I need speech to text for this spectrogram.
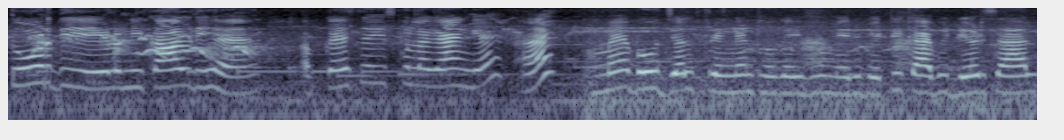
तोड़ दिए निकाल दी है। अब कैसे इसको लगाएँगे, हैं? मैं बहुत जल्द प्रेग्नेंट हो गई हूँ। मेरी बेटी का अभी डेढ़ साल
